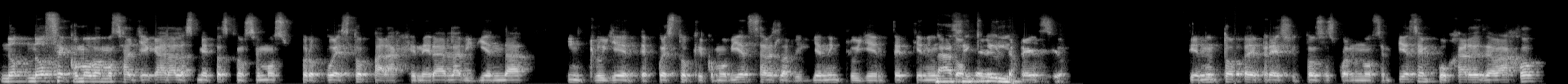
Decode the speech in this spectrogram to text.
no, no sé cómo vamos a llegar a las metas que nos hemos propuesto para generar la vivienda incluyente, puesto que, como bien sabes, la vivienda incluyente tiene un tope de precio. Tiene un tope de precio. Entonces, cuando nos empieza a empujar desde abajo,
